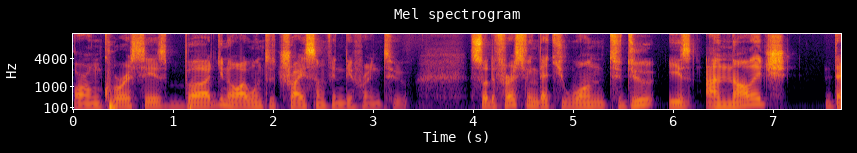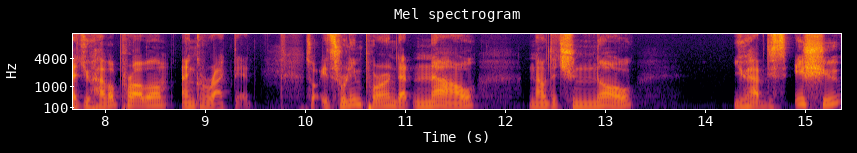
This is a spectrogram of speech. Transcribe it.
or on courses, but you know I want to try something different too. So the first thing that you want to do is acknowledge that you have a problem and correct it. So it's really important that now, now that you know you have this issue,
